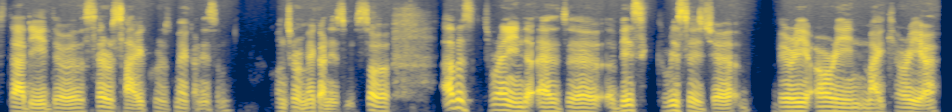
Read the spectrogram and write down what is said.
studied the cell cycle mechanism, control mechanism. So I was trained as a, basic researcher very early in my career,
